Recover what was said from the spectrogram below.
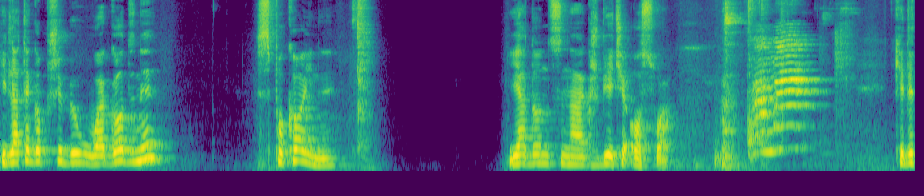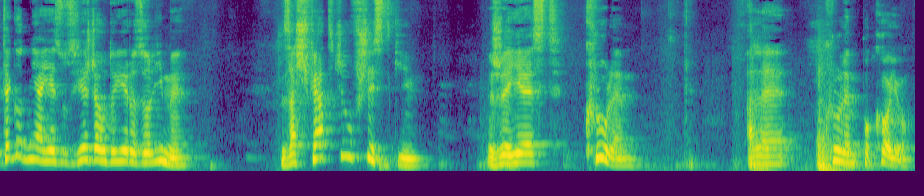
I dlatego przybył łagodny, spokojny, jadąc na grzbiecie osła. Kiedy tego dnia Jezus wjeżdżał do Jerozolimy, zaświadczył wszystkim, że jest królem, ale królem pokoju.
